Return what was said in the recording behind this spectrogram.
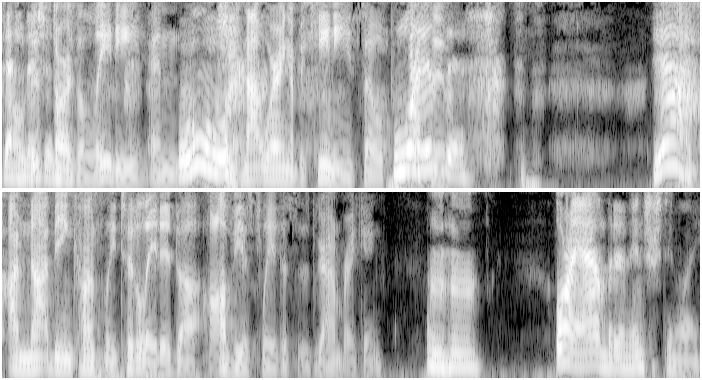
definition. oh, this stars a lady, and Ooh. she's not wearing a bikini. So What is this? yeah. I'm not being constantly titillated. Uh, obviously, this is groundbreaking. hmm Or I am, but in an interesting way.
